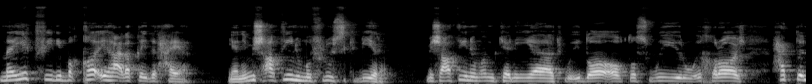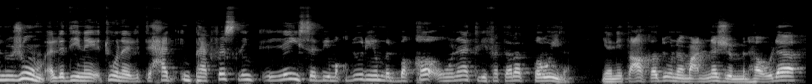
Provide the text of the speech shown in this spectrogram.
ما يكفي لبقائها على قيد الحياة. يعني مش عاطينهم فلوس كبيرة مش عاطينهم إمكانيات وإضاءة وتصوير وإخراج. حتى النجوم الذين يأتون لاتحاد Impact Wrestling ليس بمقدورهم البقاء هناك لفترات طويلة. يعني يتعاقدون مع النجم من هؤلاء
